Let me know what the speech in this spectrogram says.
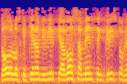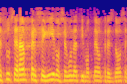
Todos los que quieran vivir piadosamente en Cristo Jesús serán perseguidos, según de Timoteo 3:12.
